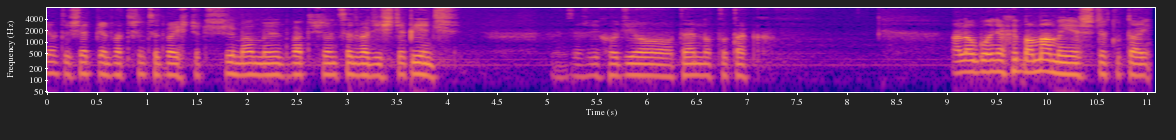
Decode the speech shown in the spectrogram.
5 sierpnia 2023 mamy 2025. Więc jeżeli chodzi o ten, no to tak. Ale ogólnie chyba mamy jeszcze tutaj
